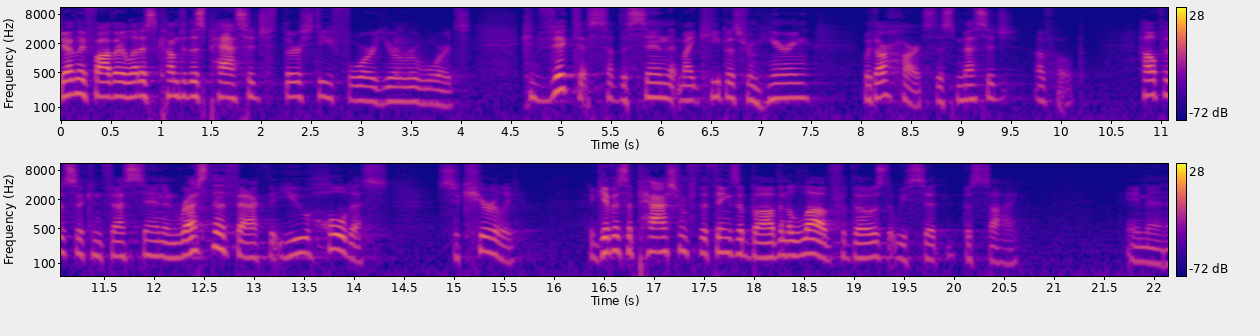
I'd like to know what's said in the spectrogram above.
Dear Heavenly Father, let us come to this passage thirsty for your rewards. Convict us of the sin that might keep us from hearing with our hearts this message of hope. Help us to confess sin and rest in the fact that you hold us securely. And give us a passion for the things above and a love for those that we sit beside. Amen.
